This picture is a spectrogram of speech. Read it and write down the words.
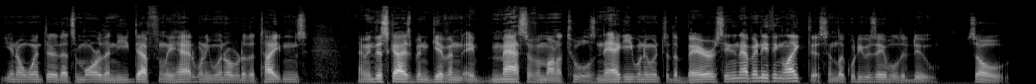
you know, went there. That's more than he definitely had when he went over to the Titans. I mean, this guy's been given a massive amount of tools. Nagy, when he went to the Bears, he didn't have anything like this, and look what he was able to do. So,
